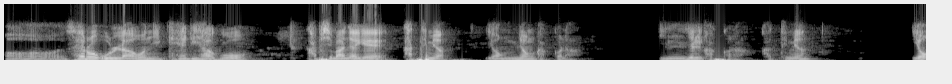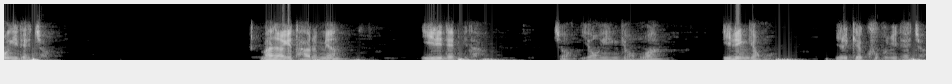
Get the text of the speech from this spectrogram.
어, 새로 올라온 이 캐리하고 값이 만약에 같으면 00 같거나 11 같거나 같으면 0이 되죠. 만약에 다르면 1이 됩니다. 그렇죠? 0인 경우와 1인 경우 이렇게 구분이 되죠.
